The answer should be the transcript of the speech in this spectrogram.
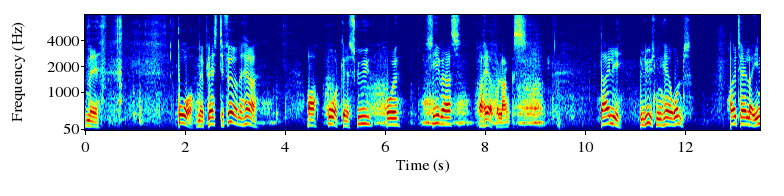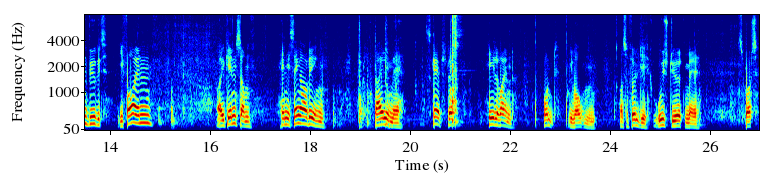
med bord med plads til fødderne her. Og bordet kan skyde både sideværs og her på langs. Dejlig belysning her rundt. Højtaler indbygget i forenden. Og igen som hen i sengeafdelingen. Dejlig med skabsplads hele vejen rundt i vognen. Og selvfølgelig udstyret med spot,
